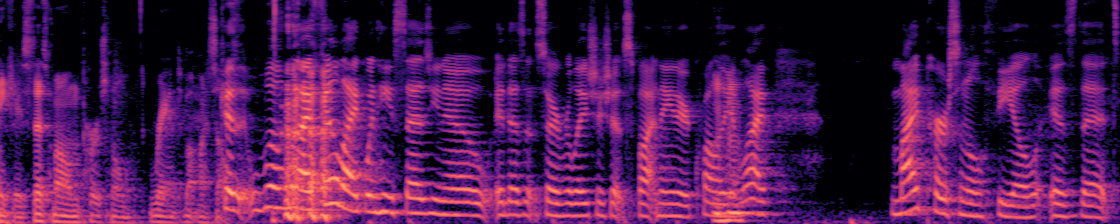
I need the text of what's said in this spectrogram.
any case, that's my own personal rant about myself. Well, what I feel like when he says, you know, it doesn't serve relationship spontaneity or quality Mm-hmm. of life, my personal feel is that,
